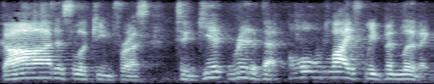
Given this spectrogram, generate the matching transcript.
God is looking for us to get rid of that old life we've been living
